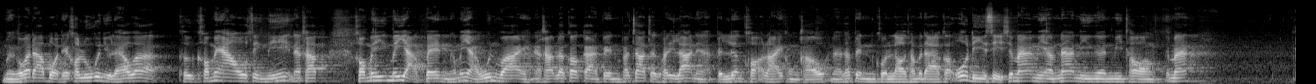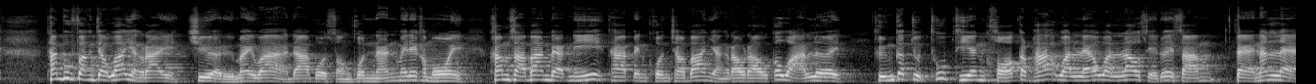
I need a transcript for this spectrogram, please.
เหมือนกับว่าดาวบทเนี่ยเขารู้กันอยู่แล้วว่า คือเขาไม่เอาสิ่งนี้นะครับเขาไม่ไม่อยากเป็นเขาไม่อยากวุ่นวายนะครับแล้วก็การเป็นพระเจ้าจักรพรรดิราเนี่ยเป็นเรื่องเคาะร้ายของเขานะถ้าเป็นคนเราธรรมดาก็โอ้ดีสิใช่ไหมมีอำนาจมีเงินมีทองใช่ไหมท่านผู้ฟังจะว่าอย่างไรเชื่อหรือไม่ว่าดาบทสองคนนั้นไม่ได้ขโมยคำสาบานแบบนี้ถ้าเป็นคนชาวบ้านอย่างเราเราก็หวานเลย ถึงกับจุดทูบเทียนขอกระพระวันแล้ววันเล่าเสียด้วยซ้ำแต่นั่นแหละ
